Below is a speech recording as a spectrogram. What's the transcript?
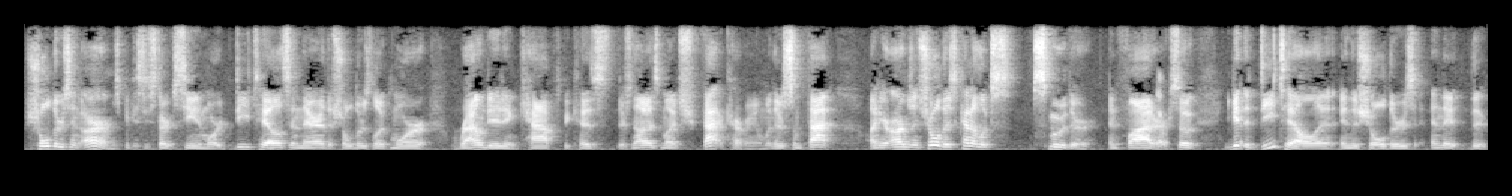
shoulders and arms because you start seeing more details in there. The shoulders look more rounded and capped because there's not as much fat covering them. When there's some fat on your arms and shoulders, it kind of looks smoother and flatter. Yep. So you get the detail in, in the shoulders, and the, the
